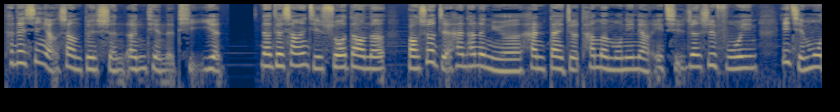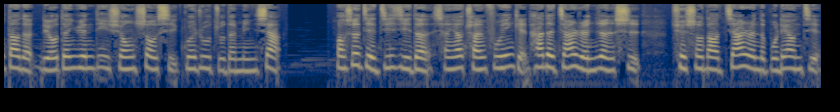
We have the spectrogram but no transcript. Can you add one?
她在信仰上对神恩典的体验。那在上一集说到呢，宝秀姐和她的女儿，和带着他们母女俩一起认识福音、一起慕道的刘登渊弟兄受洗归入主的名下。宝秀姐积极的想要传福音给她的家人认识，却受到家人的不谅解。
